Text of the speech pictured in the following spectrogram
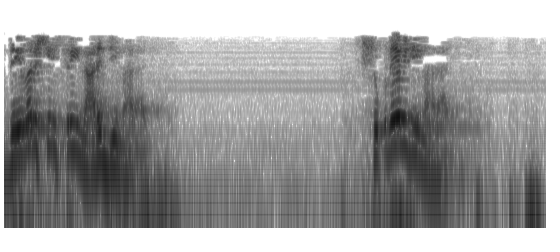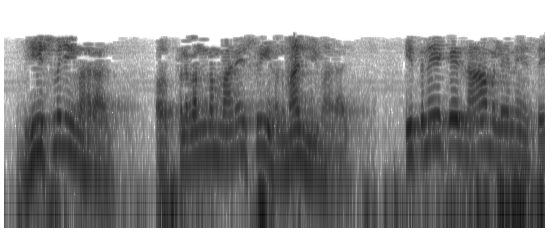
देवर्षि श्री नारद जी महाराज। सुखदेव जी महाराज। भीष्म जी महाराज। और प्लवंगम माने श्री हनुमान जी महाराज। इतने के नाम लेने से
